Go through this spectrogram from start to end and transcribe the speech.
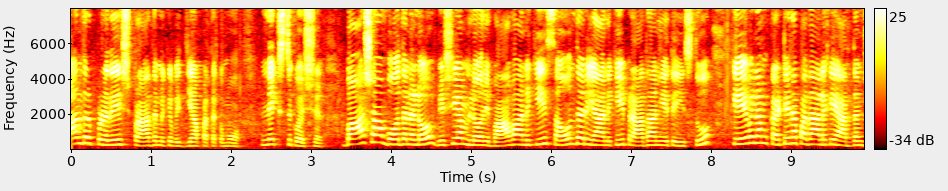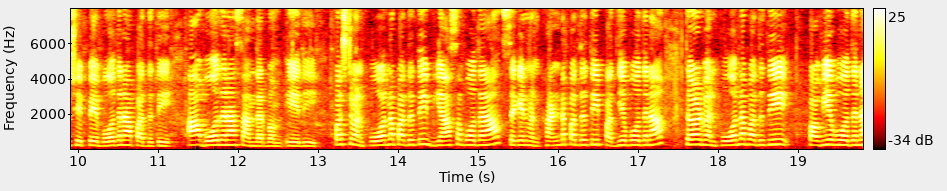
ఆంధ్రప్రదేశ్ ప్రాథమిక విద్యా పథకము. నెక్స్ట్ క్వశ్చన్ భాషా బోధనలో విషయంలోని భావానికి సౌందర్యానికి ప్రాధాన్యత ఇస్తూ కేవలం కఠిన పదాలకే అర్థం చెప్పే బోధనా పద్ధతి. ఆ బోధనా సందర్భం ఏది? ఫస్ట్ వన్ పూర్ణ పద్ధతి వ్యాస బోధన. సెకండ్ వన్ ఖండ పద్ధతి పద్య బోధన. థర్డ్ వన్ పూర్ణ పద్ధతి పవ్య బోధన.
